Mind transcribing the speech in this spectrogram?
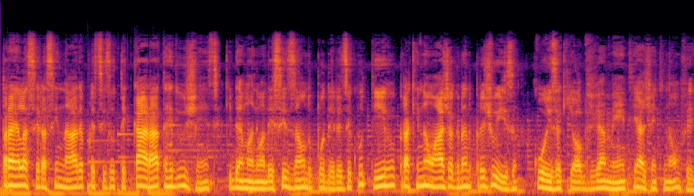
para ela ser assinada é preciso ter caráter de urgência, que demanda uma decisão do Poder Executivo para que não haja grande prejuízo, coisa que, obviamente, a gente não vê.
